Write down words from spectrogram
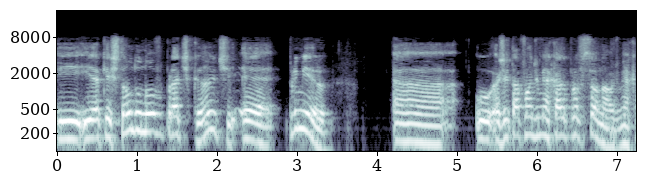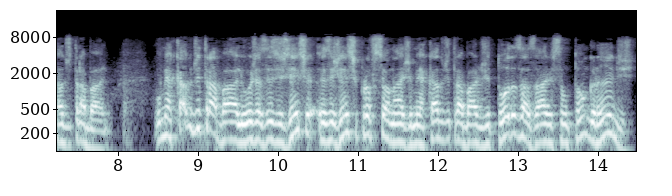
E, e, a questão do novo praticante é, primeiro, a, o, a gente está falando de mercado profissional, de mercado de trabalho. O mercado de trabalho, hoje, as exigências, exigências profissionais de mercado de trabalho de todas as áreas são tão grandes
